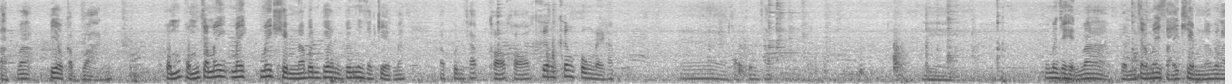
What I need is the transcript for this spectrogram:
ตัดว่าเปรี้ยวกับหวาน ผมผมจะไม่ไม่ไม่เค็มนะเพื่อนเพื่อนเพื่อนสังเกตไหม ขอบคุณครับ ขอขอเครื่องเครื่องปรุงหน่อยครับอขอบคุณครับนี่เพื่อนมันจะเห็นว่าผมจะไม่ใส่เค็มนะ เวลา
